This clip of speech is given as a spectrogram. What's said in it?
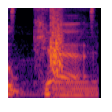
no cap.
